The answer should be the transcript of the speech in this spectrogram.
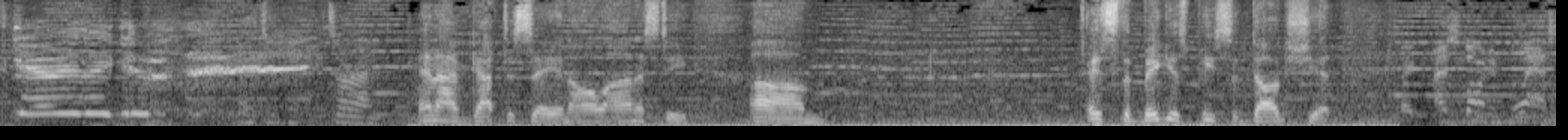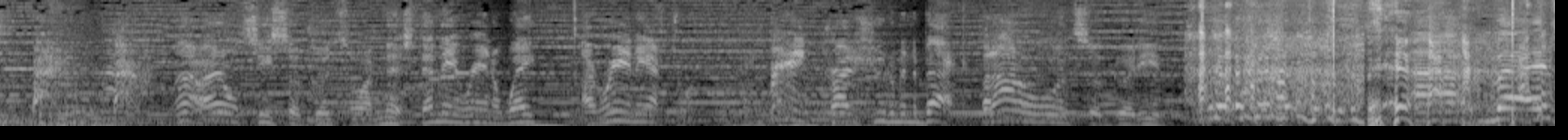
scary, thank you! It's okay, it's alright. And I've got to say, in all honesty, um, it's the biggest piece of dog shit. I started blasting. Bang, bang. I don't see so good, so I missed. Then they ran away. I ran after them. Bang! Try to shoot him in the back, but I don't look so good either. uh, but.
